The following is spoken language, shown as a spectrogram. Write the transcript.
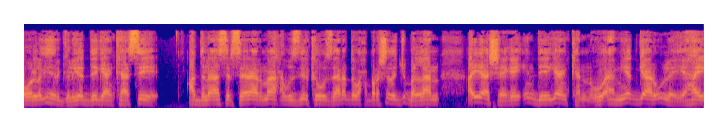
oo laga hirgeliyo deegaankaasi cabdinaasir saraar maax wasiirka wasaaradda waxbarashada jubbaland ayaa sheegay in deegaankan uu ahmiyad gaar u leeyahay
